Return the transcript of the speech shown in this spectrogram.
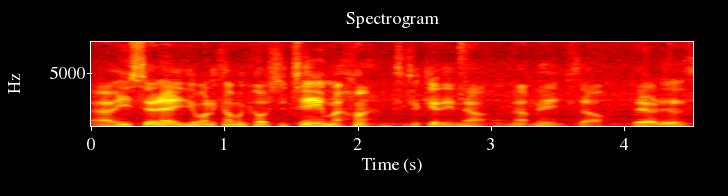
uh, he said, "Hey, you want to come and coach the team?" I went, "You're kidding? No, not me." So there it is.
